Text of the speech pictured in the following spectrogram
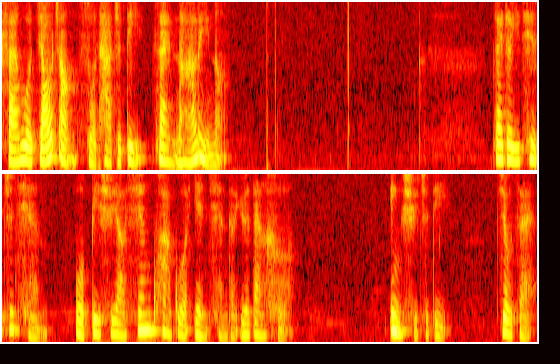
凡我脚掌所踏之地，在哪里呢？在这一切之前，我必须要先跨过眼前的约旦河。应许之地就在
